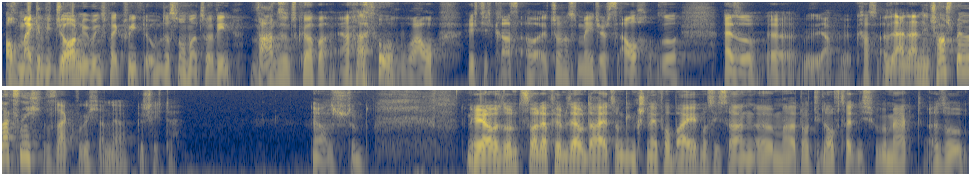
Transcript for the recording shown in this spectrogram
Auch Michael B. Jordan übrigens bei Creed, um das nochmal zu erwähnen, Wahnsinnskörper. Ja, also wow, richtig krass. Aber Jonathan Majors auch so. Also äh, ja, krass. Also an, an den Schauspielern lag es nicht. Das lag wirklich an der Geschichte. Ja, das stimmt. Nee, aber sonst war der Film sehr unterhaltsam, ging schnell vorbei, muss ich sagen. Äh, man hat auch die Laufzeit nicht so gemerkt. Also,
